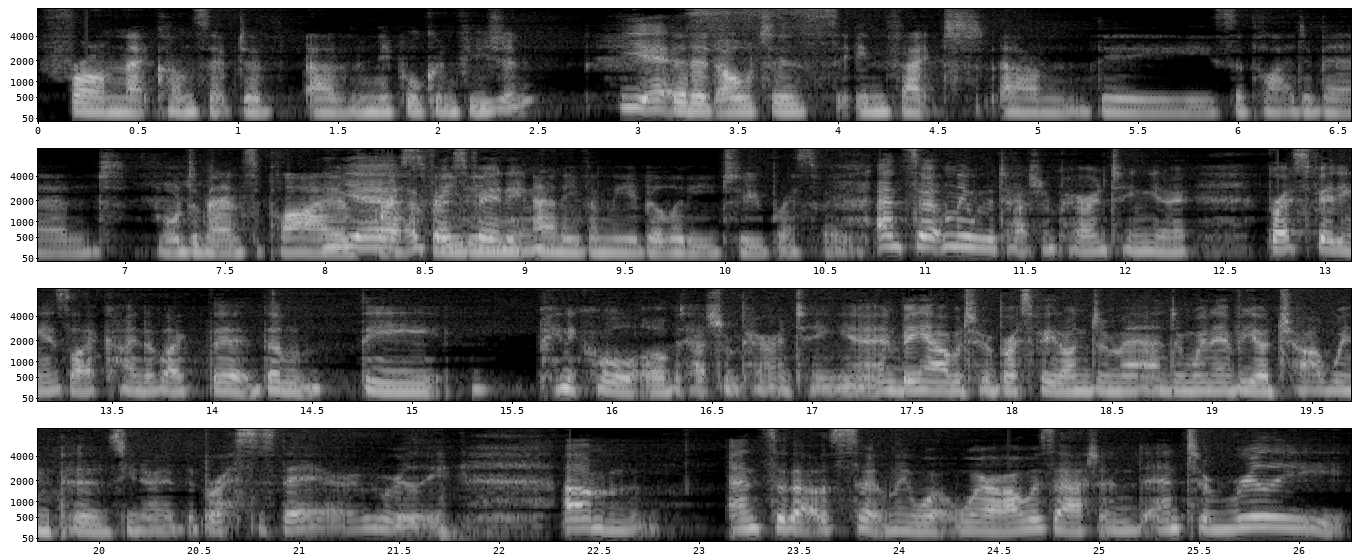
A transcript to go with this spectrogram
from that concept of, of nipple confusion. Yes, That it alters, in fact, um, the supply demand or demand supply of Yeah, of breastfeeding, breastfeeding. and even the ability to breastfeed. and certainly with attachment parenting, you know, breastfeeding is like kind of like the the the pinnacle of attachment parenting you know, and being able to breastfeed on demand and whenever your child whimpers you know the breast is there really. Um, and so that was certainly what, where I was at and and to really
